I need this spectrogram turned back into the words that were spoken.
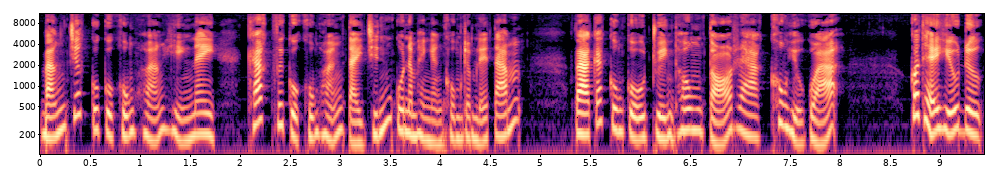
bản chất của cuộc khủng hoảng hiện nay khác với cuộc khủng hoảng tài chính của năm 2008 – và các công cụ truyền thông tỏ ra không hiệu quả. Có thể hiểu được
